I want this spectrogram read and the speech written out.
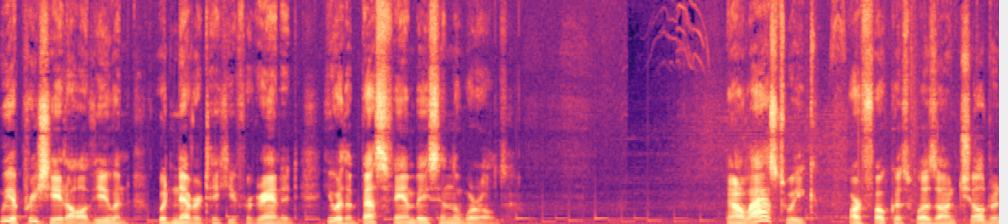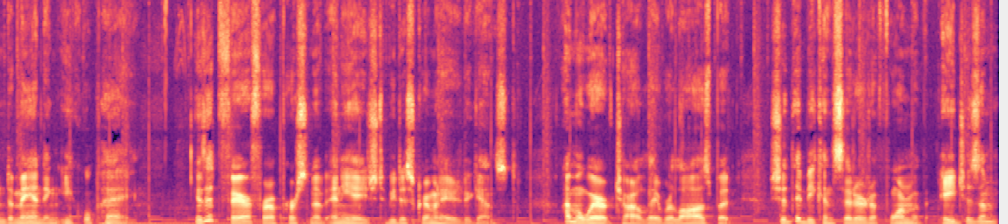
we appreciate all of you and would never take you for granted. You are the best fan base in the world. Now, last week, our focus was on children demanding equal pay. Is it fair for a person of any age to be discriminated against? I'm aware of child labor laws, but should they be considered a form of ageism?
